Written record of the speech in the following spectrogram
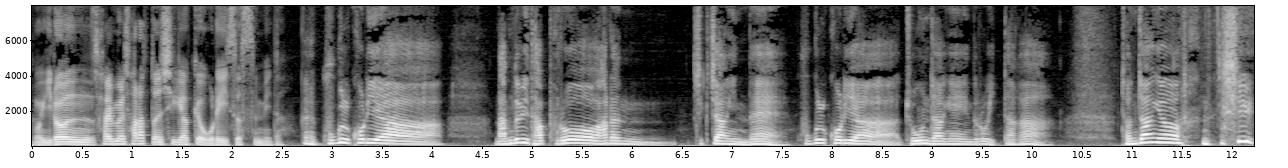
뭐 이런 삶을 살았던 시기가 꽤 오래 있었습니다. 구글 코리아 남들이 다 부러워하는 직장인데 구글 코리아 좋은 장애인으로 있다가 전장연은 시,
